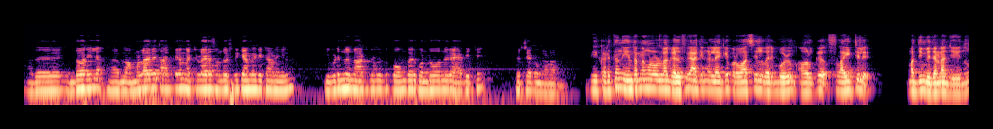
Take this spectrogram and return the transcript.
അത് എന്തോ അറിയില്ല നമ്മളെ ഒരു താല്പര്യം മറ്റുള്ളവരെ സന്തോഷിപ്പിക്കാൻ വേണ്ടിയിട്ടാണെങ്കിലും ഇവിടുന്ന് നാട്ടിലേക്ക് പോകുമ്പോൾ കൊണ്ടുപോകുന്ന ഒരു ഹാബിറ്റ് തീർച്ചയായിട്ടും കാണാറുണ്ട്. ഈ കടുത്ത നിയന്ത്രണങ്ങളുള്ള ഗൾഫ് രാജ്യങ്ങളിലേക്ക് പ്രവാസികൾ വരുമ്പോഴും അവർക്ക് ഫ്ലൈറ്റിൽ മദ്യം വിതരണം ചെയ്യുന്നു.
